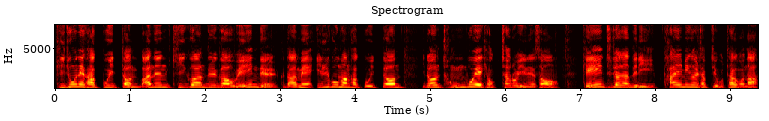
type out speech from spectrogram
기존에 갖고 있던 많은 기관들과 외인들, 그 다음에 일부만 갖고 있던 이런 정보의 격차로 인해서 개인 투자자들이 타이밍을 잡지 못하거나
